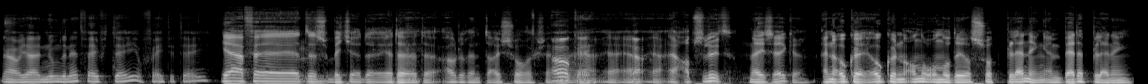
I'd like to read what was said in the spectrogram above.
nou ja, noemde net VVT of VTT? Ja, het is een beetje de, de, de ouder- en thuiszorg, zeg Oh, maar. Ja, ja, ja, Ja. absoluut. Nee, zeker. En ook, eh, ook een ander onderdeel, is een soort planning, embedded planning.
